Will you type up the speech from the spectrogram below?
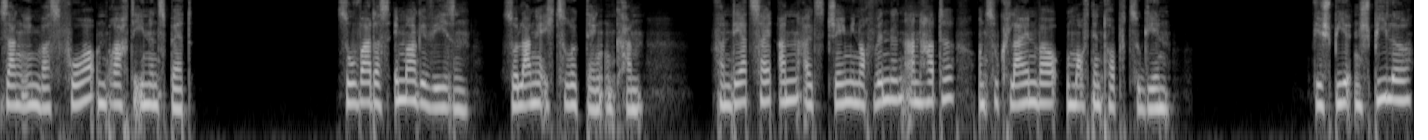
sang ihm was vor und brachte ihn ins Bett. So war das immer gewesen, solange ich zurückdenken kann. Von der Zeit an, als Jamie noch Windeln anhatte und zu klein war, um auf den Topf zu gehen. Wir spielten Spiele,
